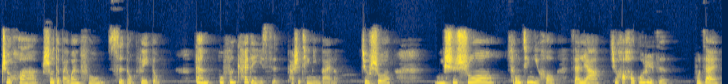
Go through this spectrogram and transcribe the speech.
这话说的百万福似懂非懂，但不分开的意思他是听明白了，就说：“你是说，从今以后咱俩就好好过日子，不再……”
